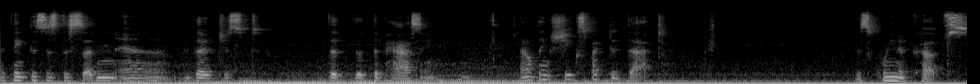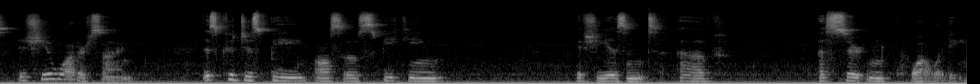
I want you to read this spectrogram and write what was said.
I think this is the sudden, uh, the just, the, the, the passing. I don't think she expected that. This Queen of Cups, is she a water sign? This could just be also speaking, if she isn't, of a certain quality.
